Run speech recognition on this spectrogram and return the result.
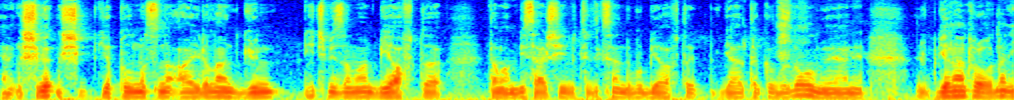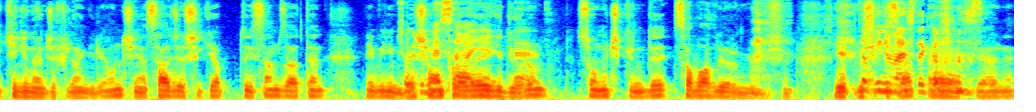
Yani ışık ışık yapılmasına ayrılan gün hiçbir zaman bir hafta tamam biz her şeyi bitirdik sen de bu bir hafta gel takıl burada olmuyor yani genel provadan iki gün önce falan geliyor onun için yani sadece ışık yaptıysam zaten ne bileyim Çok bir 5-10 mesai, provaya gidiyorum evet. son üç günde sabahlıyorum gibi düşün 72 üniversite saat evet kafası. yani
